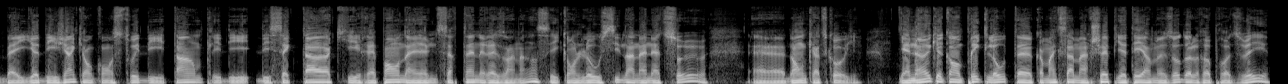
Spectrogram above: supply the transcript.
ben, il y a des gens qui ont construit des temples et des, secteurs qui répondent à une certaine résonance et qu'on l'a aussi dans la nature. Euh, donc, en tout cas, il y en a un qui a compris que l'autre, euh, comment que ça marchait, puis il était en mesure de le reproduire.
